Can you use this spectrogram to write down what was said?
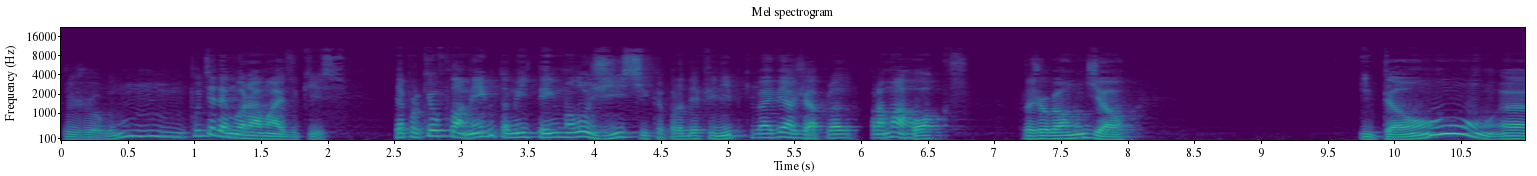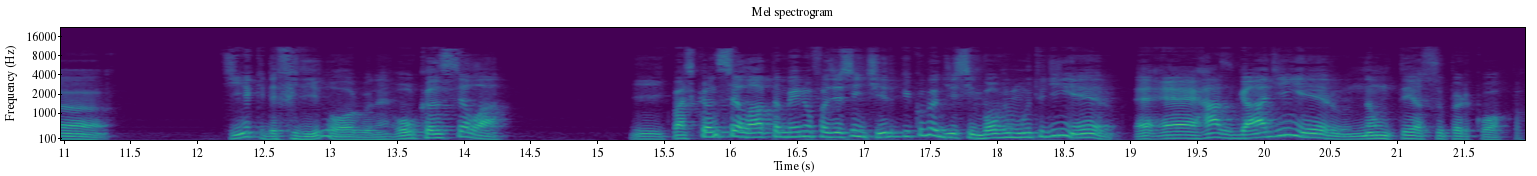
para o jogo. Não, não, podia demorar mais do que isso. Até porque o Flamengo também tem uma logística para definir, porque vai viajar para Marrocos para jogar o Mundial. Então, uh, tinha que definir logo, né? Ou cancelar. E, mas cancelar também não fazia sentido, porque, como eu disse, envolve muito dinheiro. É, é rasgar dinheiro não ter a Supercopa.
